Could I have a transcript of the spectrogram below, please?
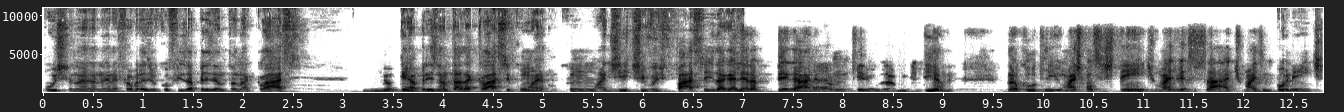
post na, na NFL Brasil que eu fiz apresentando a classe, eu tenho apresentado a classe com, com adjetivos fáceis da galera pegar, né? Para não querer usar muito termo. Eu coloquei o mais consistente, o mais versátil, o mais imponente.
